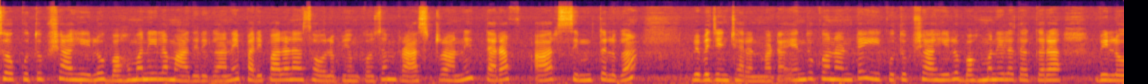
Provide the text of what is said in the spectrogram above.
సో కుతుబ్ షాహీలు బహుమనీల మాదిరిగానే పరిపాలనా సౌలభ్యం కోసం రాష్ట్రాన్ని తరఫ్ ఆర్ సిమ్తులుగా విభజించారనమాట ఎందుకనంటే ఈ కుతుబ్ షాహీలు బహుమనీల దగ్గర వీళ్ళు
